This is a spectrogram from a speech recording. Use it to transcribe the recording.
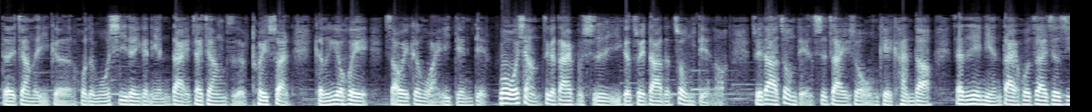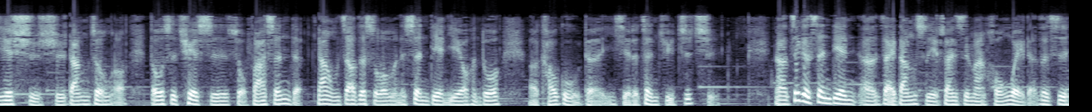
的这样的一个或者摩西的一个年代，再这样子推算，可能又会稍微更晚一点点。不过我想这个大概不是一个最大的重点哦，最大的重点是在于说我们可以看到。在这些年代或在这些史实当中哦，都是确实所发生的。当然，我们知道这所罗门的圣殿也有很多呃考古的一些的证据支持。那这个圣殿呃，在当时也算是蛮宏伟的，这是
